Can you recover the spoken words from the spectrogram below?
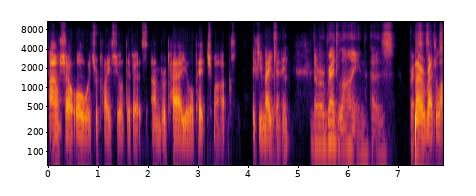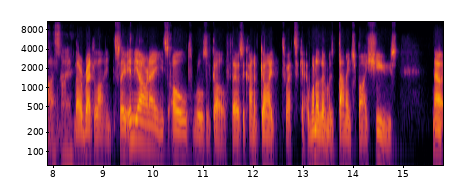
thou shalt always replace your divots and repair your pitch marks if you make any. They're a red line, as A red line. They're a red line. So in the R&A's old rules of golf, there was a kind of guide to etiquette. One of them was damage by shoes. Now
